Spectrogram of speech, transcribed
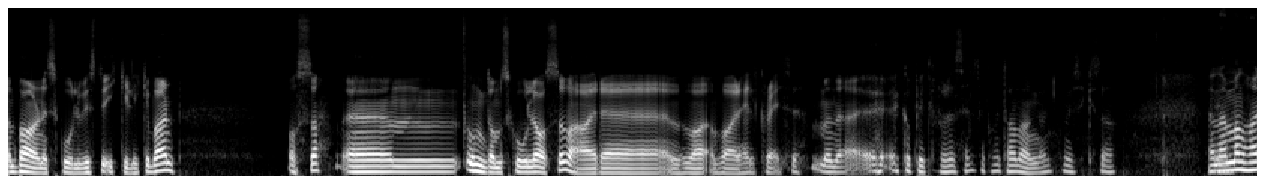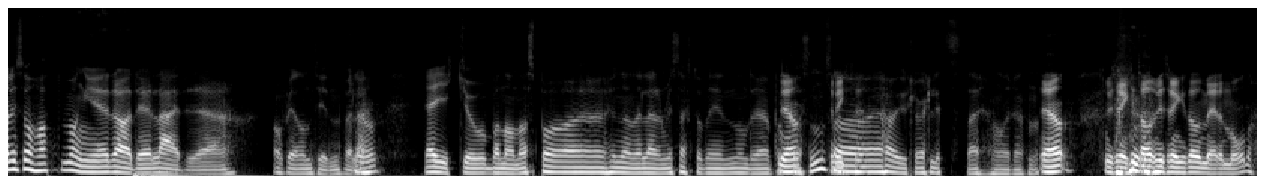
en barneskole hvis du ikke liker barn? Også. Um, ungdomsskole også var, eh, var, var helt crazy. Men det er et kapittel for seg selv, så kan vi ta en annen gang. Hvis ikke så Ja, nei, man har liksom hatt mange rare lærere opp gjennom tiden, føler jeg. ja. Jeg gikk jo bananas på øh, hun ene læreren vi snakket om i den andre podkasten, så jeg har utlevert litt der ja. Vi trenger ikke ta, vi trenger ikke ta det mer enn nå, da.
